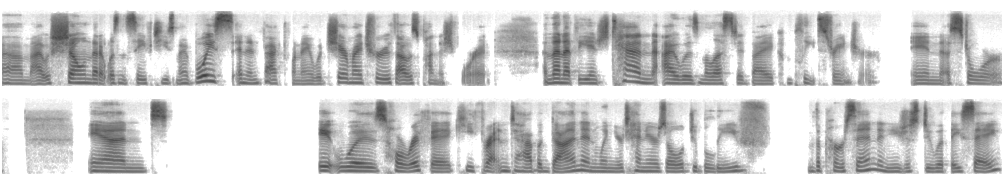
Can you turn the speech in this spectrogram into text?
Um, I was shown that it wasn't safe to use my voice. And in fact, when I would share my truth, I was punished for it. And then at the age 10, I was molested by a complete stranger in a store. And it was horrific. He threatened to have a gun. And when you're 10 years old, you believe the person and you just do what they say.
